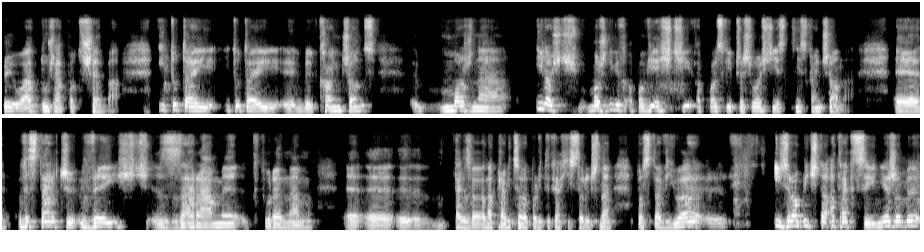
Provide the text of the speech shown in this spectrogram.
była duża potrzeba. I tutaj, i tutaj jakby kończąc, można ilość możliwych opowieści o polskiej przeszłości jest nieskończona. E, wystarczy wyjść za ramy, które nam e, e, tak zwana prawicowa polityka historyczna postawiła i zrobić to atrakcyjnie, żeby,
